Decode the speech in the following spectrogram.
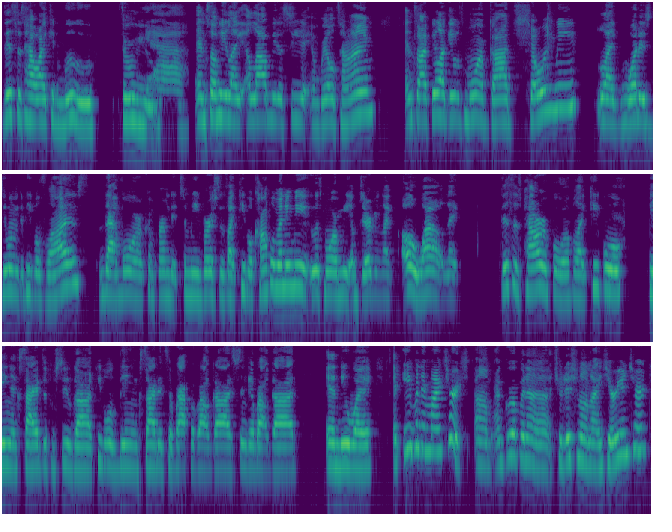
this is how I can move through you. Yeah. And so he like allowed me to see it in real time. And so I feel like it was more of God showing me like what it's doing to people's lives that more confirmed it to me versus like people complimenting me. It was more me observing like, oh wow, like this is powerful of like people being excited to pursue God, people being excited to rap about God, sing about God in a new way. And even in my church, um, I grew up in a traditional Nigerian church.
